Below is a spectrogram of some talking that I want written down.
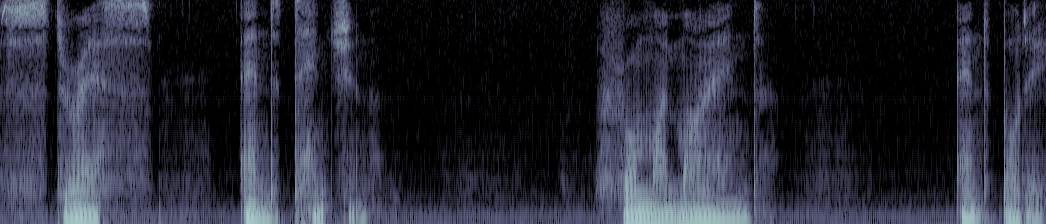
stress and tension from my mind and body.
